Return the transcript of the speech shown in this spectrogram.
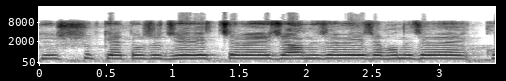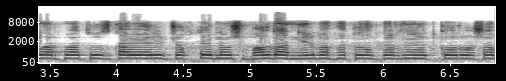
Түшүп кетип уже же эт жебей же аны жебей же буну жебей кубарпатыбызга берип жок дегенде ошо балдардын нервопатологдорунан өткөрүп ошо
